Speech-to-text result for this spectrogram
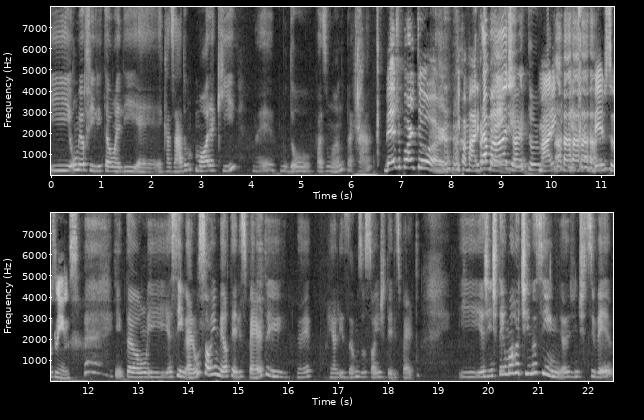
E o meu filho, então, ele é, é casado, mora aqui, né? Mudou faz um ano pra cá. Beijo pro Arthur! E pra Mari E pra também. Mari. Arthur, Mari, beijo, seus lindos. Então, e assim, era um sonho meu ter eles perto e, né, realizamos o sonho de ter eles perto. E a gente tem uma rotina assim, a gente se vê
